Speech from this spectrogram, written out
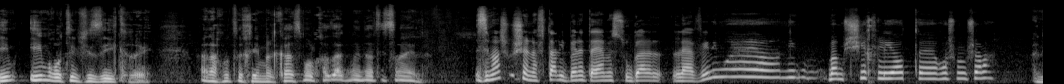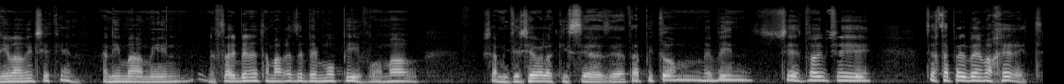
אם, אם רוצים שזה יקרה, אנחנו צריכים מרכז שמאל חזק במדינת ישראל. זה משהו שנפתלי בנט היה מסוגל להבין אם הוא היה ממשיך להיות אה, ראש ממשלה? אני מאמין שכן. אני מאמין, נפתלי בנט אמר את זה במו פיו, הוא אמר, כשאתה מתיישב על הכיסא הזה, אתה פתאום מבין שיש דברים שצריך לטפל בהם אחרת.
